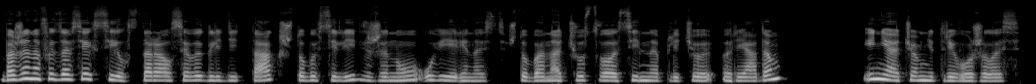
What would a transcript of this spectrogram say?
Баженов изо всех сил старался выглядеть так, чтобы вселить в жену уверенность, чтобы она чувствовала сильное плечо рядом и ни о чем не тревожилась.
